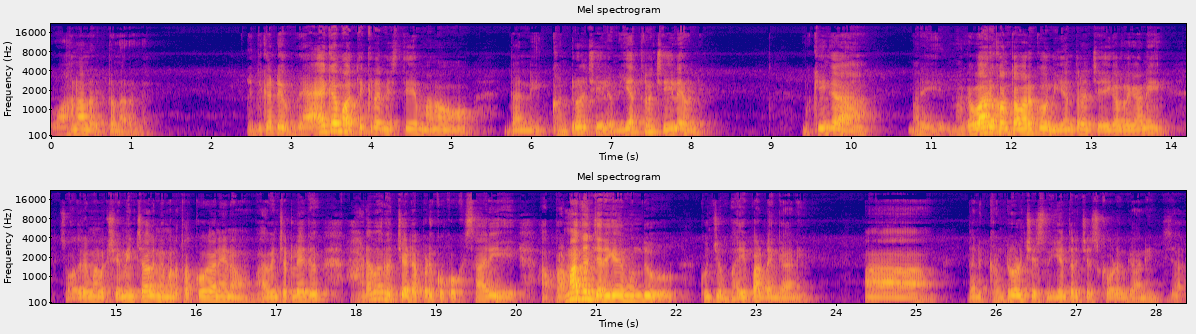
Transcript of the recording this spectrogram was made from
వాహనాలు నడుపుతున్నారండి. ఎందుకంటే వేగం అతిక్రమిస్తే మనం దాన్ని కంట్రోల్ చేయలేము నియంత్రణ చేయలేమండి. ముఖ్యంగా మరి మగవారు కొంతవరకు నియంత్రణ చేయగలరు కానీ సోదరి మనల్ని క్షమించాలి మిమ్మల్ని తక్కువగా నేను భావించట్లేదు. ఆడవారు వచ్చేటప్పటికి ఒక్కొక్కసారి ఆ ప్రమాదం జరిగే ముందు కొంచెం భయపడడం కానీ దాన్ని కంట్రోల్ చేసి నియంత్రణ చేసుకోవడం కానీ జ-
